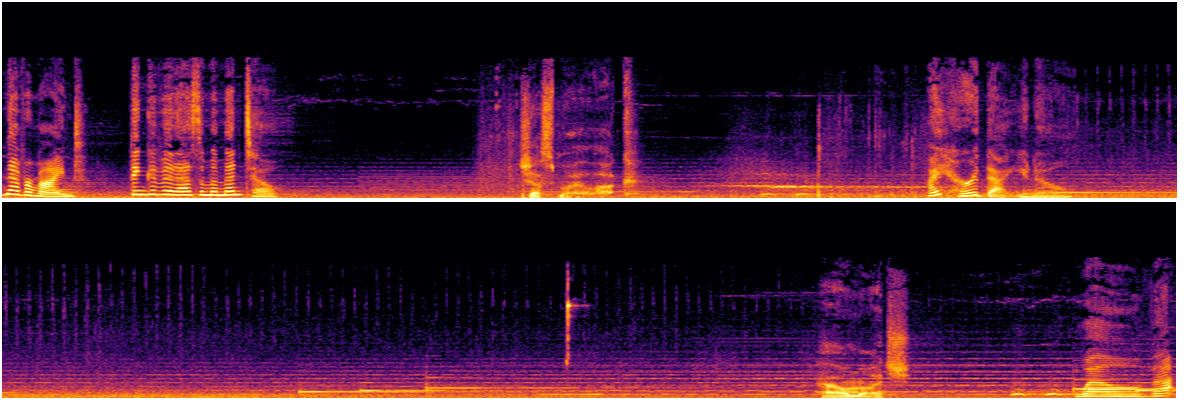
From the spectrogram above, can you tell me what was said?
Never mind. Think of it as a memento. Just my luck. I heard that, you know. How much? Well, that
